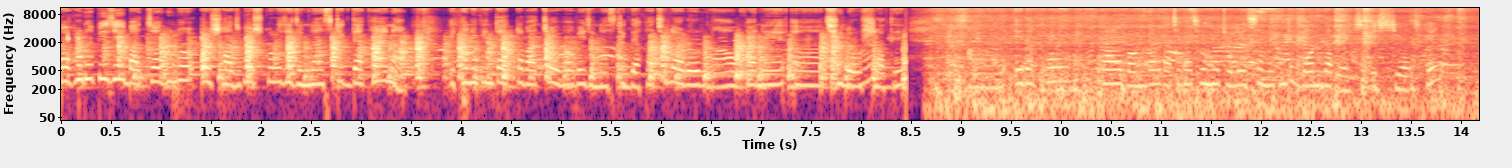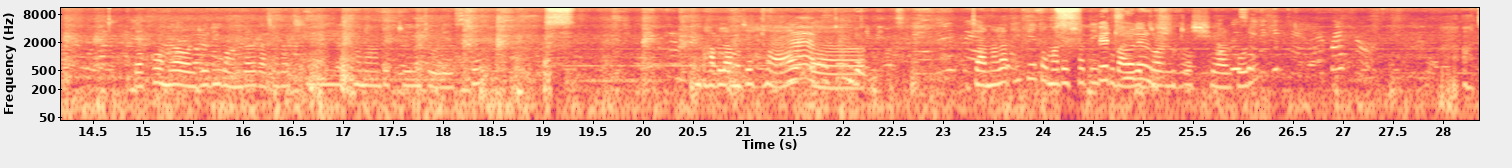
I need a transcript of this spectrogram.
বহুরূপী যে বাচ্চাগুলো ও সাজগোজ করে যে জিমনাস্টিক দেখায় না এখানে কিন্তু একটা বাচ্চা ওভাবেই জিমনাস্টিক দেখাচ্ছিল আর ওর মা ওখানে ছিল ওর সাথে। আর এই দেখো প্রায় বনগার কাছাকাছি আমরা চলে এসেছি আমরা কিন্তু বনগাতে এসেছি আজকে। দেখো আমরা অলরেডি বনগার কাছাকাছি এখানে আমাদের ট্রেন চলে এসছে। ভাবলাম যে হ্যাঁ আহ, জানালা থেকে তোমাদের সাথে একটু বাইরের দৃশ্যটা শেয়ার করি। আজ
